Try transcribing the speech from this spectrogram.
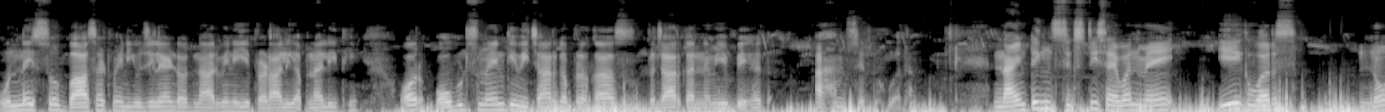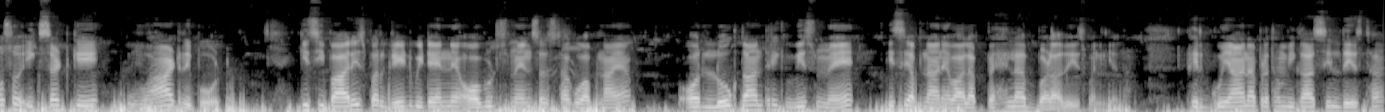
उन्नीस सौ बासठ में न्यूजीलैंड और नॉर्वे ने ये प्रणाली अपना ली थी और ओम्बुड्समैन के विचार का प्रकाश, प्रचार करने में ये बेहद अहम सिद्ध हुआ था। 1967 में एक वर्ष नौ सौ इकसठ के वार्ड रिपोर्ट की सिफारिश पर ग्रेट ब्रिटेन ने ओबुड्समैन संस्था को अपनाया और लोकतांत्रिक विश्व में इसे अपनाने वाला पहला बड़ा देश बन गया था। फिर गुयाना प्रथम विकासशील देश था,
